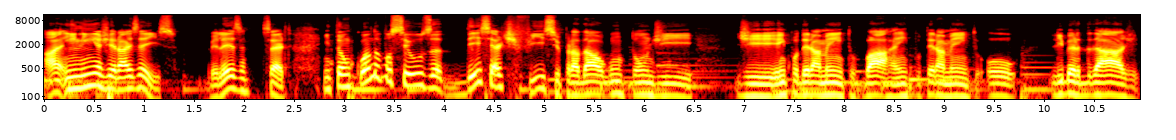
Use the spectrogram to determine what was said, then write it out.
Ah, em linhas gerais é isso. Beleza? Certo. Então, quando você usa desse artifício para dar algum tom de de empoderamento barra empoderamento ou liberdade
